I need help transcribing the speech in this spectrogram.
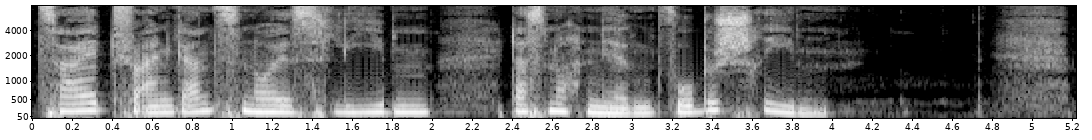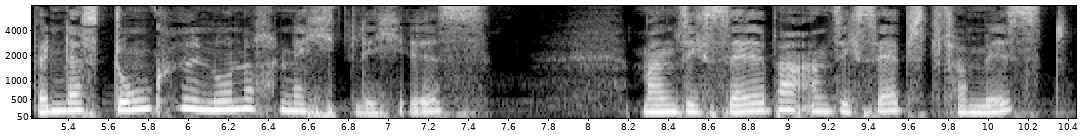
Zeit für ein ganz neues Lieben, das noch nirgendwo beschrieben. Wenn das Dunkel nur noch nächtlich ist, man sich selber an sich selbst vermisst,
